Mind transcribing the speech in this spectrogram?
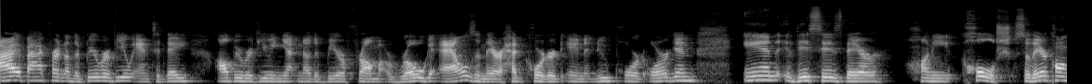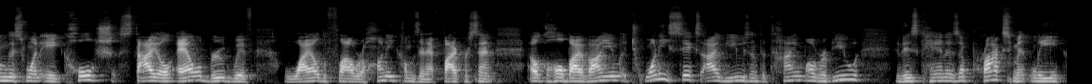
All right, back for another beer review, and today I'll be reviewing yet another beer from Rogue Ales, and they are headquartered in Newport, Oregon, and this is their honey kolsch. So they're calling this one a kolsch style ale brewed with wildflower honey. Comes in at 5% alcohol by volume, 26 IBUs at the time of review. This can is approximately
